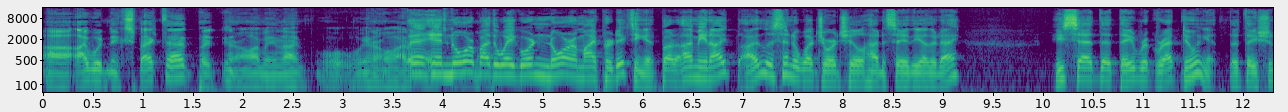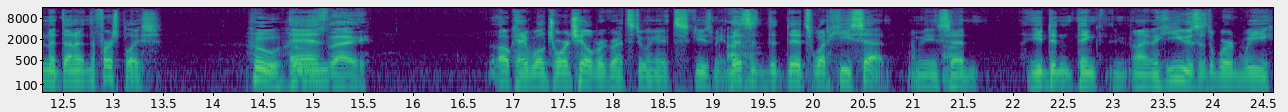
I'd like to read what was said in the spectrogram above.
Uh, I wouldn't expect that, but you know, I mean, I, you know, I and, and nor, by the way, Gordon, nor am I predicting it. But I mean, I I listened to what George Hill had to say the other day. He said that they regret doing it, that they shouldn't have done it in the first place. Who? Who's and, they? Okay, well, George Hill regrets doing it. Excuse me. Uh-huh. This is it's what he said. I mean, he said uh-huh. he didn't think. Uh, he uses the word "we."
